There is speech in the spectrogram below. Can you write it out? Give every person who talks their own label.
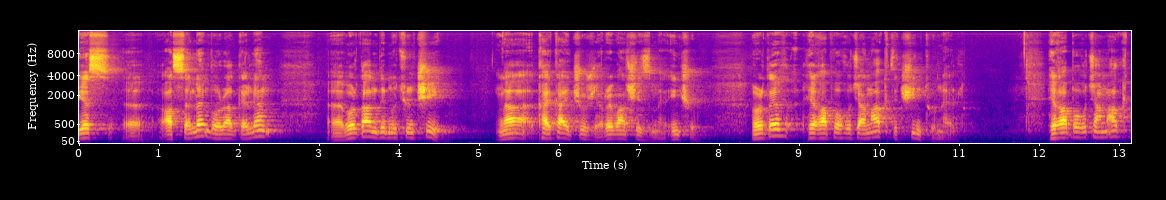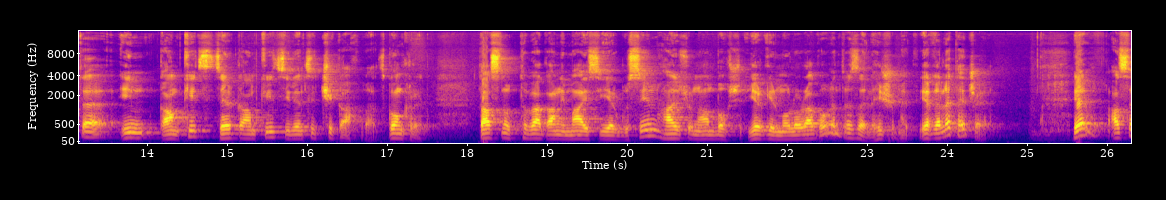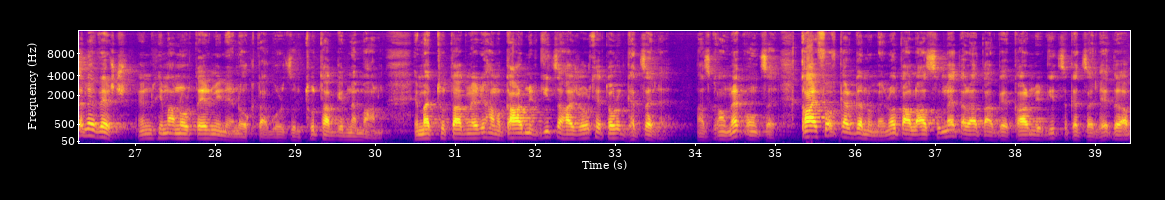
Speaker 1: ես ասել եմ, որակել եմ, որ դա ընդդիմություն չի, նա քայքայ ճուժ է, ռևանշիզմ է, ինչու։ Որտեվ հեղափոխության ակտը չի ընդունել։ Հեղափոխության ակտը իմ կամքից, ձեր կամքից իրենցից չի կախված, կոնկրետ 18 թվականի մայիսի 2-ին հայություն ամբողջ երկիր մոլորակով ընդվզել հիշում եք։ Եղել է թե չէ։ Եվ ասել է վերջ, այն հիմա նոր տերմին են օգտագործում, թութակի նման։ Հիմա թութակների համը կարմիր գիծը հաջորդ հետ օրը գծել է։ Հասկանում եք ոնց է։ Կայֆով կրկնում են, օտալ ասում է, դրատակ է կարմիր գիծը գծել, հետո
